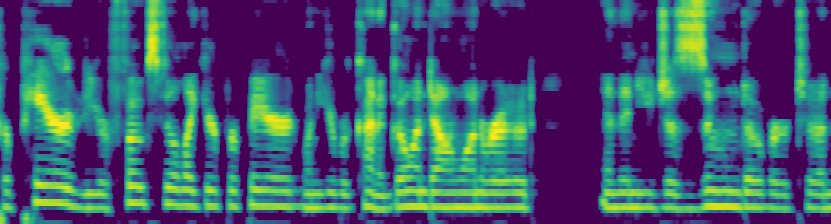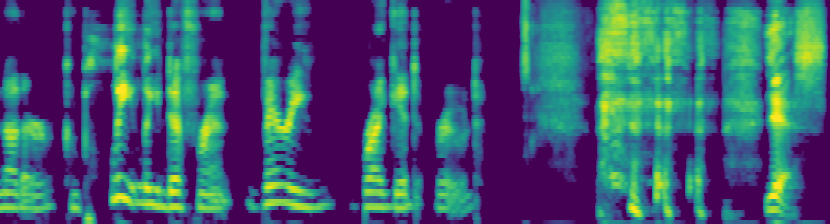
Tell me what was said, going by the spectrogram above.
prepared? Do your folks feel like you're prepared when you were kind of going down one road and then you just zoomed over to another completely different, very rugged road? yes,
